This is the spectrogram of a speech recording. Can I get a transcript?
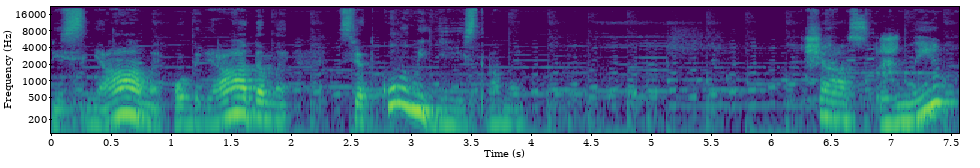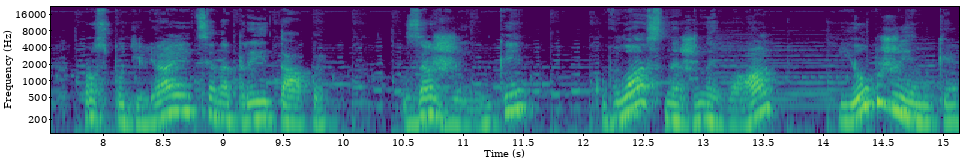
піснями, обрядами, святковими дійствами. Час жнив розподіляється на три етапи: зажинки, власне жнива і обжинки.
